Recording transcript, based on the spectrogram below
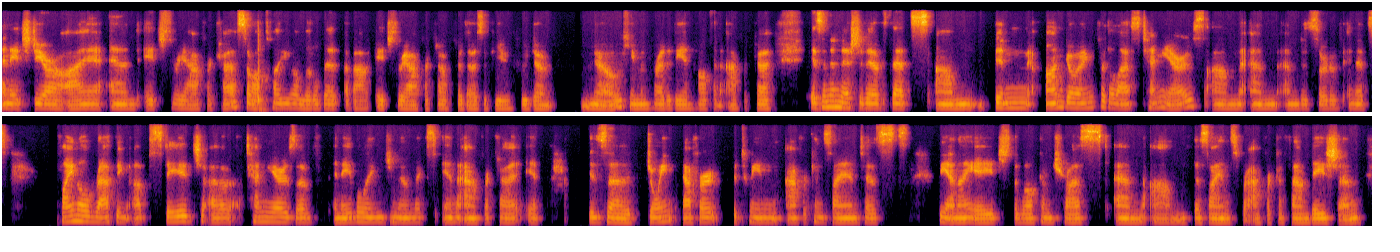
NHGRI and H3 Africa. So I'll tell you a little bit about H3 Africa for those of you who don't know, Human Heredity and Health in Africa is an initiative that's um, been ongoing for the last 10 years um, and, and is sort of in its final wrapping up stage, uh, 10 years of enabling genomics in Africa. It is a joint effort between African scientists, the NIH, the Wellcome Trust, and um, the Science for Africa Foundation,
